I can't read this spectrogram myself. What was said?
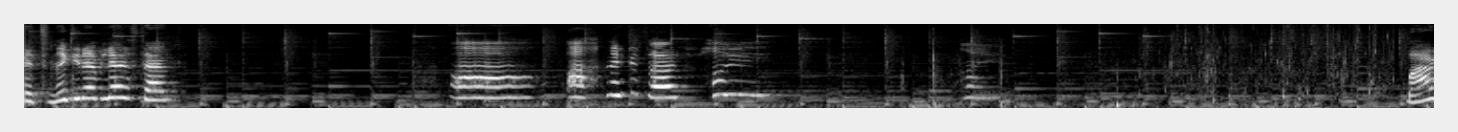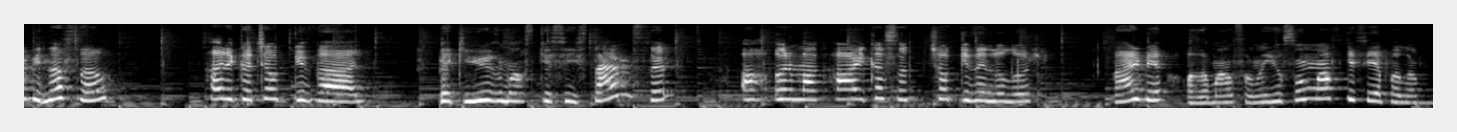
Küvetine girebilirsin. Aa, ah ne güzel. Ay. Ay. Barbie nasıl? Harika çok güzel. Peki yüz maskesi ister misin? Ah Irmak harikasın. Çok güzel olur. Barbie o zaman sana Yusuf maskesi yapalım.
